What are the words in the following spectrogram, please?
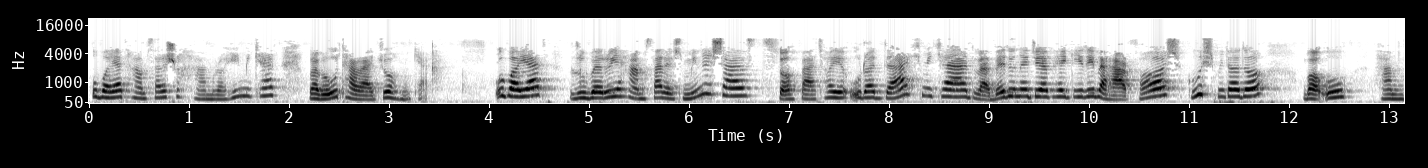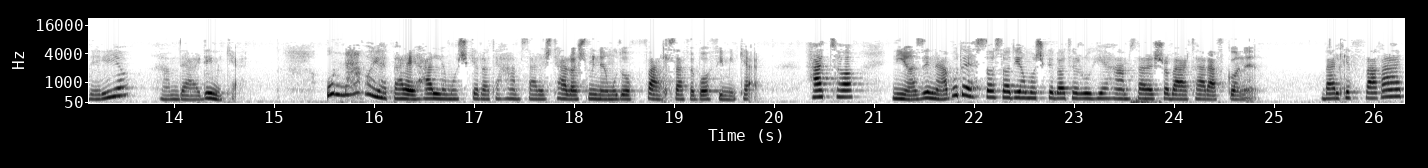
او باید همسرش رو همراهی می‌کرد و به او توجه می‌کرد. او باید روبروی همسرش می نشست صحبتهای او را درک می کرد و بدون جبهگیری به حرفهاش گوش می‌داد و با او همدلی و همدردی می کرد. او نباید برای حل مشکلات همسرش تلاش می نمود و فلسفه بافی می کرد. حتی نیازی نبود احساسات یا مشکلات روحی همسرش را برطرف کنه. بلکه فقط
